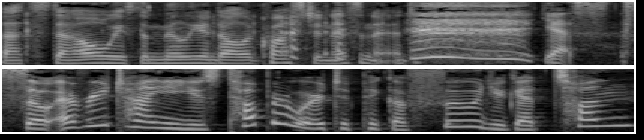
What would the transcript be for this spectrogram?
That's the, always the million dollar question, isn't it? Yes. So every time you use Tupperware to pick up food, you get 1,000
